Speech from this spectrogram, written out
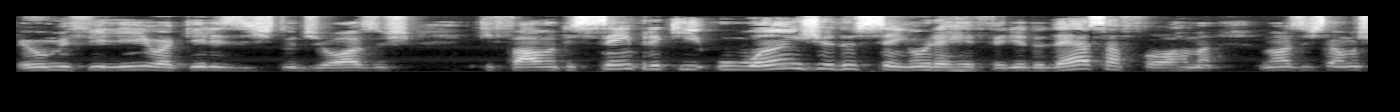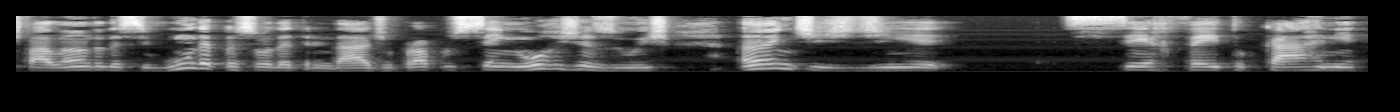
eu me filio àqueles estudiosos que falam que sempre que o anjo do Senhor é referido dessa forma, nós estamos falando da segunda pessoa da Trindade, o próprio Senhor Jesus, antes de ser feito carne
